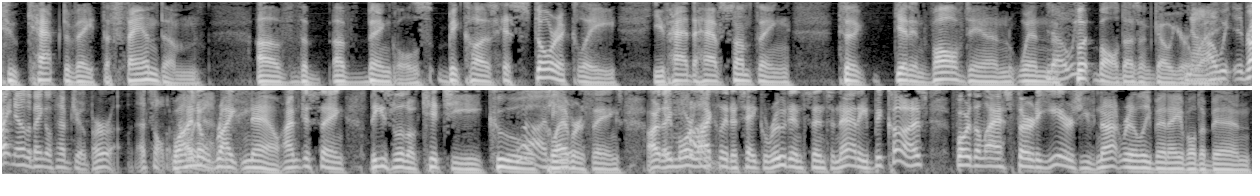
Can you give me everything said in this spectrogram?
to captivate the fandom of the of Bengals because historically you've had to have something to get involved in when No, the we- football doesn't go your No, way. we, right now the Bengals have Joe Burrow. That's all. That Well, I know matters. right now. I'm just saying these little kitschy, cool, Well, I mean, clever things. Are they more fun. likely to take root in Cincinnati because for the last 30 years you've not really been able to been,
